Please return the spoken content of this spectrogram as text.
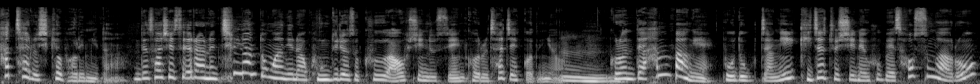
하차를 시켜버립니다. 근데 사실 세라는 7년 동안이나 공들여서 그 9시 뉴스 앵커를 차지했거든요. 음. 그런데 한 방에 보도국장이 기자 출신의 후배 서승아로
